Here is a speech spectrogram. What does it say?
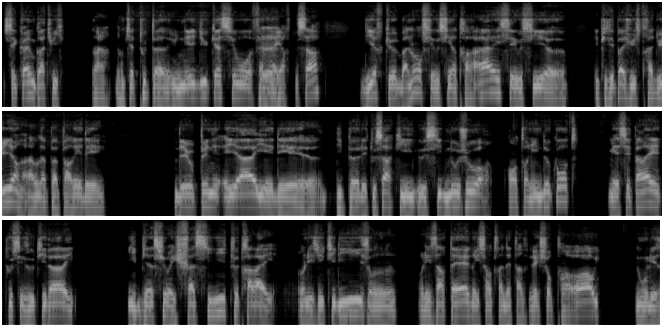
c'est quand même gratuit. Voilà. Donc il y a toute une éducation à faire derrière tout ça, dire que bah non, c'est aussi un travail, c'est aussi euh... et puis c'est pas juste traduire. Hein, on n'a pas parlé des des OpenAI et des euh, DeepL et tout ça qui aussi de nos jours rentrent en ligne de compte. Mais c'est pareil, tous ces outils-là, ils, bien sûr, ils facilitent le travail. On les utilise, on, on les intègre, ils sont en train d'être intégrés sur .org. Nous, on les,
